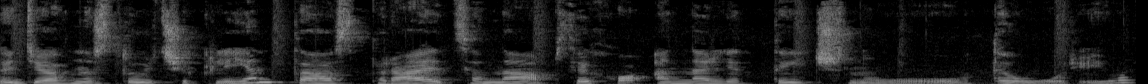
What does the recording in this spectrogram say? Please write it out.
діагностуючи клієнта, спирається на психоаналітичну теорію,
